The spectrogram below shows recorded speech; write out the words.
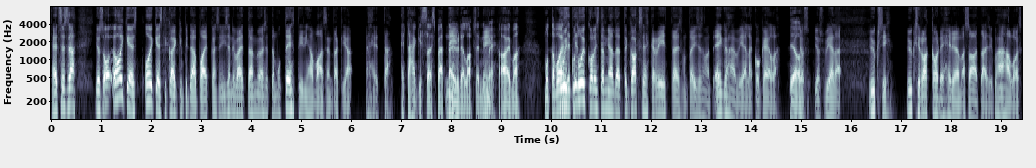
Ja itse asiassa, jos oikeasti, oikeasti kaikki pitää paikkansa, niin isäni väittää myös, että mut tehtiin ihan vaan sen takia, että... Että hänkin saisi päättää Niin. yhden lapsen Niin. nimeä. Aivan. Mutta voi Tuikku, Tuikku oli sitä mieltä, että kaksi ehkä riittäisi, mutta isä sanoi, että eiköhän vielä kokeilla, Joo. jos, jos vielä yksi, yksi rakkauden hedelmä saataisiin, kun hän haluaisi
